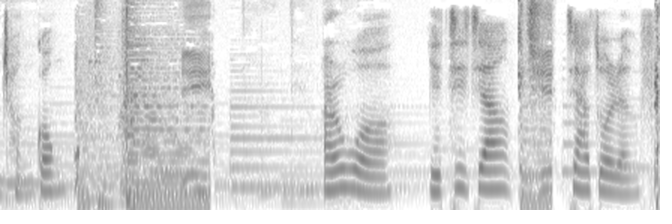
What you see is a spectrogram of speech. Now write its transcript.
成功，而我也即将嫁做人妇，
